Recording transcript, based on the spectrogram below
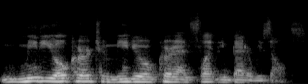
mediocre to mediocre and slightly better results.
